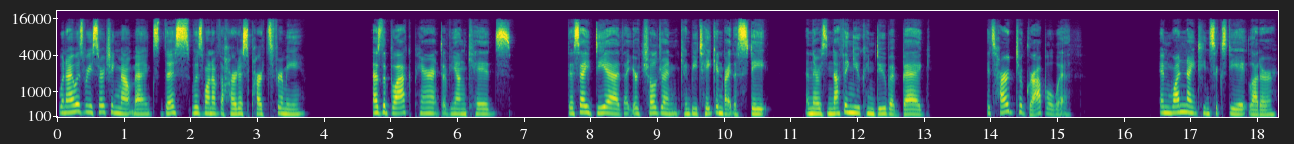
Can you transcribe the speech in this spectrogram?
When I was researching Mount Meigs, this was one of the hardest parts for me. As the Black parent of young kids, this idea that your children can be taken by the state and there's nothing you can do but beg, it's hard to grapple with. In one 1968 letter,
